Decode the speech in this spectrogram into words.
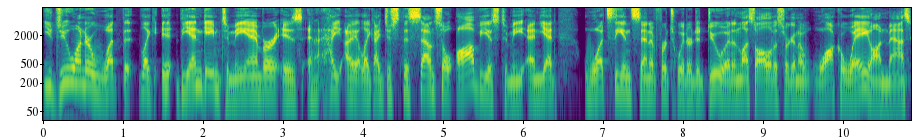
you do wonder what the like it, the end game to me, Amber, is, and I, I like I just this sounds so obvious to me, and yet what's the incentive for Twitter to do it unless all of us are going to walk away en masse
